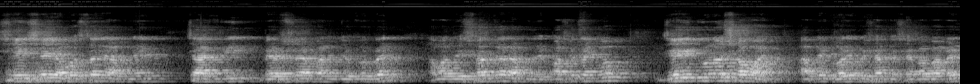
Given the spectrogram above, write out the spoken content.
সেই সেই অবস্থানে আপনি চাকরি, ব্যবসা, বাণিজ্য করবেন। আমাদের সরকার আপনাদের পাশে থাকব। যে কোনো সময় আপনি ঘরে বসে আপনার সেবা পাবেন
